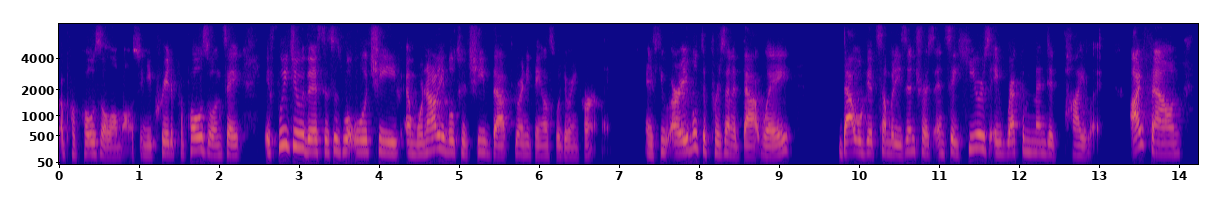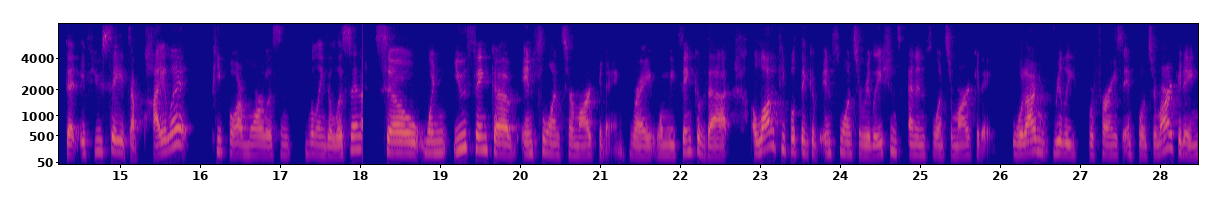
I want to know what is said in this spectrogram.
a proposal almost, and you create a proposal and say, if we do this, this is what we'll achieve, and we're not able to achieve that through anything else we're doing currently. And if you are able to present it that way, that will get somebody's interest and say, here's a recommended pilot. I found that if you say it's a pilot, people are more listen, willing to listen. So when you think of influencer marketing, right, when we think of that, a lot of people think of influencer relations and influencer marketing. What I'm really referring to influencer marketing,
